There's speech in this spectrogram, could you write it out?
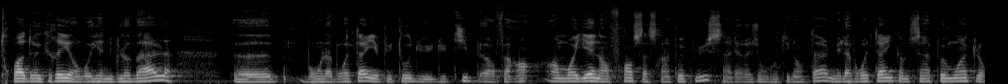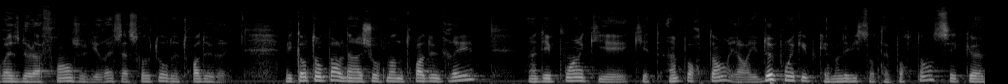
3 degrés en moyenne globale. Euh, bon, la Bretagne est plutôt du, type, enfin en, moyenne en France, ça serait un peu plus, hein, les régions continentales, mais la Bretagne, comme c'est un peu moins que le reste de la France, je dirais, ça serait autour de 3 degrés. Mais quand on parle d'un réchauffement de 3 degrés, un des points qui est, qui important, et alors il y a deux points qui, à mon avis, sont importants, c'est que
